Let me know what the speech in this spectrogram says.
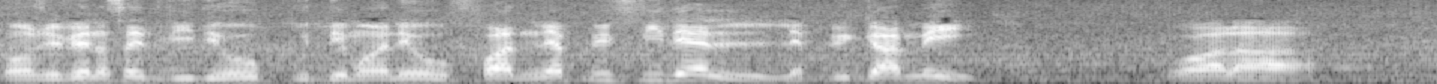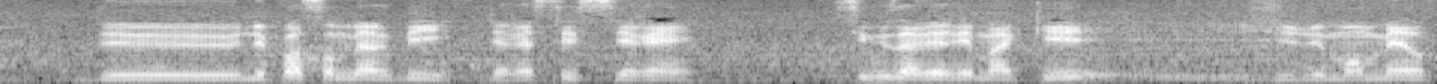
Donc je viens dans cette vidéo pour demander aux fans les plus fidèles, les plus gamés, voilà, de ne pas s'emmerder, de rester serein. Si vous avez remarqué, je ne m'emmerde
